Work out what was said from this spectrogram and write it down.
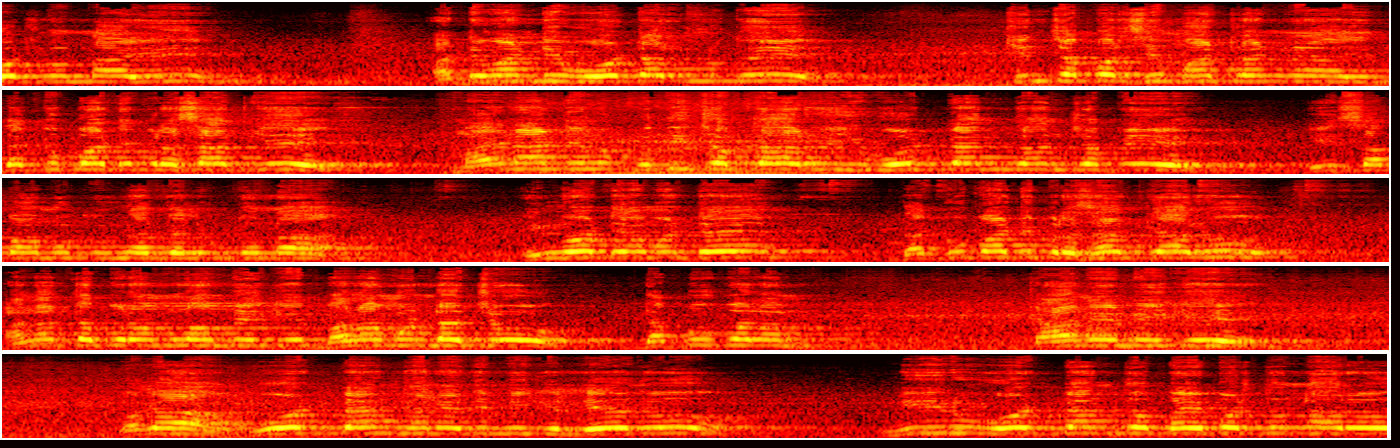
ఓట్లు ఉన్నాయి అటువంటి ఓటర్లకి కించపరిచి మాట్లాడిన ఈ దగ్గుపాటి ప్రసాద్కి మైనార్టీలు బుద్ధి చెప్తారు ఈ ఓట్ బ్యాంక్తో అని చెప్పి ఈ సభాముఖంగా తెలుపుతున్నా. ఇంకోటి ఏమంటే దగ్గుపాటి ప్రసాద్ గారు అనంతపురంలో మీకు బలం ఉండొచ్చు డబ్బు బలం. కానీ మీకు ఒక ఓట్ బ్యాంక్ అనేది మీకు లేదు. మీరు ఓట్ బ్యాంక్తో భయపడుతున్నారు.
